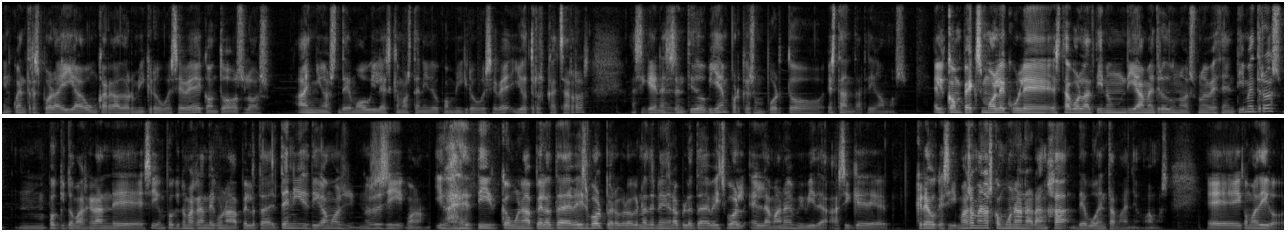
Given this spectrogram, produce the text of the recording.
encuentras por ahí algún cargador micro USB con todos los años de móviles que hemos tenido con micro USB y otros cacharros. Así que en ese sentido bien porque es un puerto estándar, digamos. El Compex Molecule, esta bola tiene un diámetro de unos 9 centímetros, un poquito más grande, sí, un poquito más grande que una pelota de tenis, digamos. No sé si, bueno, iba a decir como una pelota de béisbol, pero creo que no he tenido una pelota de béisbol en la mano en mi vida. Así que creo que sí, más o menos como una naranja de buen tamaño, vamos. Eh, como digo,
